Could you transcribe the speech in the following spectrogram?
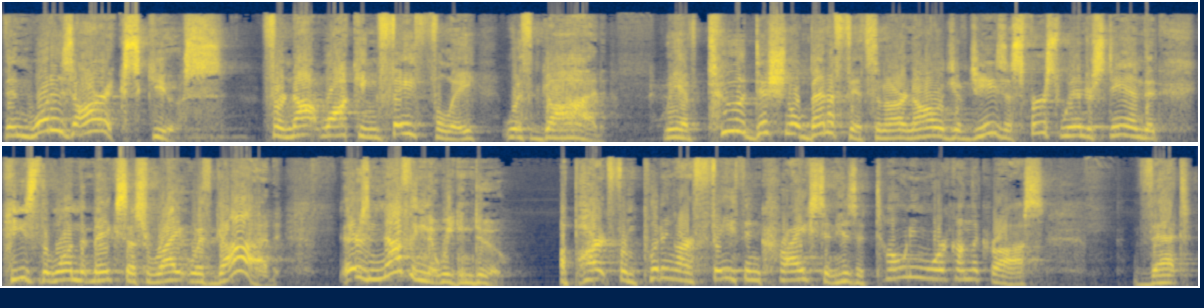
then what is our excuse for not walking faithfully with God? we have two additional benefits in our knowledge of Jesus. First, we understand that He's the one that makes us right with God. There's nothing that we can do apart from putting our faith in Christ and His atoning work on the cross that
